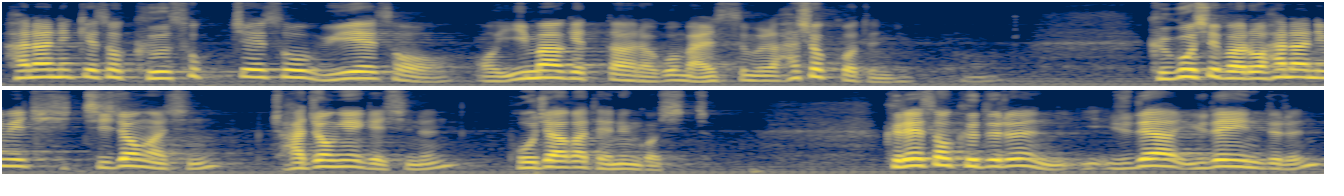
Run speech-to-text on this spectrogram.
하나님께서 그 속죄소 위에서 어, 임하겠다라고 말씀을 하셨거든요. 그곳이 바로 하나님이 지정하신 좌정에 계시는 보좌가 되는 것이죠. 그래서 그들은 유대 유대인들은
